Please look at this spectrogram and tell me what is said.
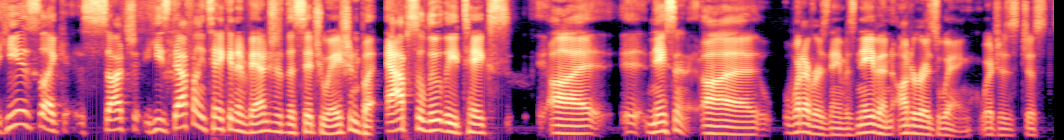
he is like such he's definitely taken advantage of the situation but absolutely takes uh Nathan uh whatever his name is Navin under his wing which is just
